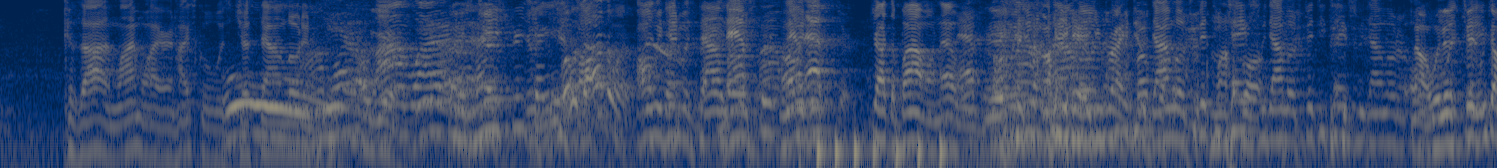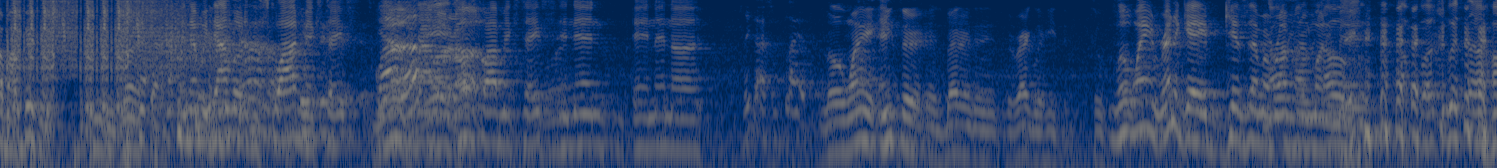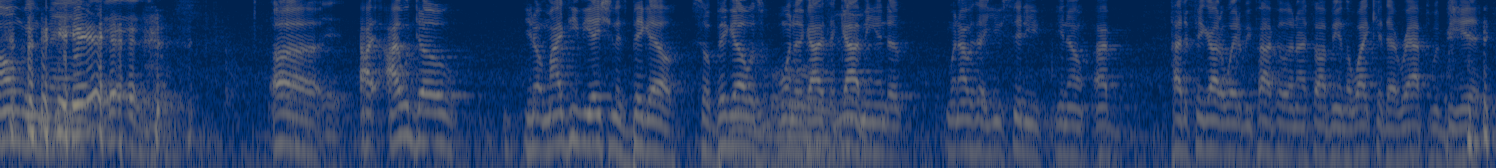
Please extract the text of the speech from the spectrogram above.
Kazaa and LimeWire in high school was just downloaded. LimeWire. It was just- it was just What was the other one? All we did was download. Napster? All we Napster. Dropped the bomb on that one. Napster. Oh, yeah, you're right. We download 50 tapes. We download 50 tapes. We downloaded No, when it's 50, we tapes. talking about 50. And then we downloaded the squad mixtapes. Squad we up? downloaded all squad mixtapes, and then and then uh, He got some flavor. Lil Wayne Ether is better than the regular Ether too. Lil Wayne Renegade gives them a No, run no, for the money, no. man. I fucks with the homie, man. Yeah. Uh, I I would go you know, my deviation is Big L. So Big L was one of the guys that got me into when I was at U City. You know, I had to figure out a way to be popular, and I thought being the white kid that rapped would be it.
